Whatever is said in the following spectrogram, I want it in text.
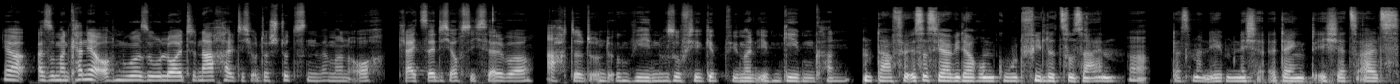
Ja, also man kann ja auch nur so Leute nachhaltig unterstützen, wenn man auch gleichzeitig auf sich selber achtet und irgendwie nur so viel gibt, wie man eben geben kann. Und dafür ist es ja wiederum gut, viele zu sein. Ja. Dass man eben nicht denkt, ich jetzt als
